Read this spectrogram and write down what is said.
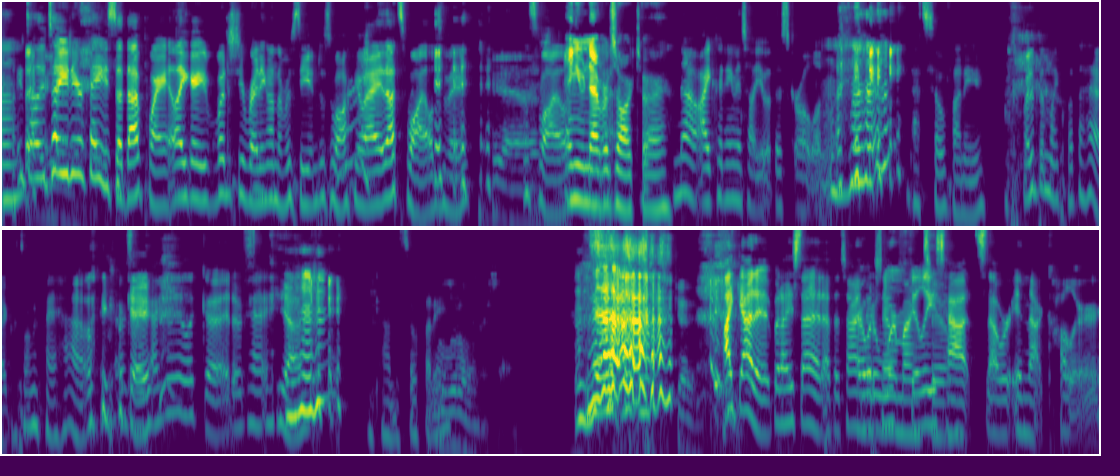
other. They tell, tell you to your face at that point. Like, I- what is she writing on the receipt and just walking away? That's wild to me. yeah, That's wild. And you never Yeah. talk to her. No, I couldn't even tell you what this girl looked like. That's so funny. Would have been like, what the heck? What's wrong with my hat? Like, I was okay. like, actually, I look good. Okay. Yeah. God, that's so funny. I get it, but I said at the time, I would've no worn mine Phillies too. hats that were in that color,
